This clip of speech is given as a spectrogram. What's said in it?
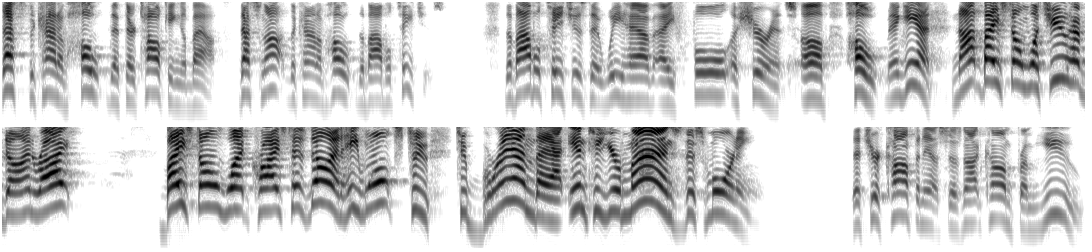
That's the kind of hope that they're talking about. That's not the kind of hope the Bible teaches. The Bible teaches that we have a full assurance of hope. Again, not based on what you have done, right? Based on what Christ has done. He wants to, to brand that into your minds this morning. That your confidence does not come from you,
